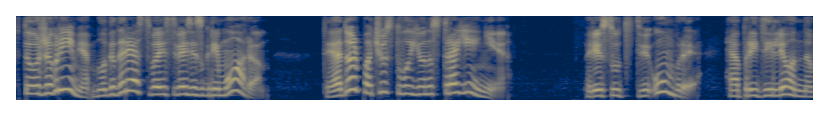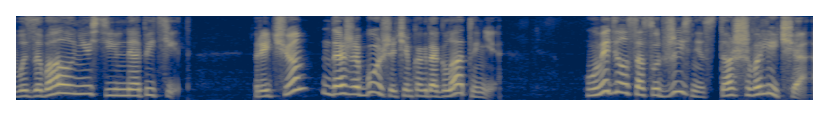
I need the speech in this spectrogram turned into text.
В то же время, благодаря своей связи с гримуаром, Теодор почувствовал ее настроение. Присутствие Умбры определенно вызывало у нее сильный аппетит. Причем даже больше, чем когда Глатани увидела сосуд жизни старшего лича.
